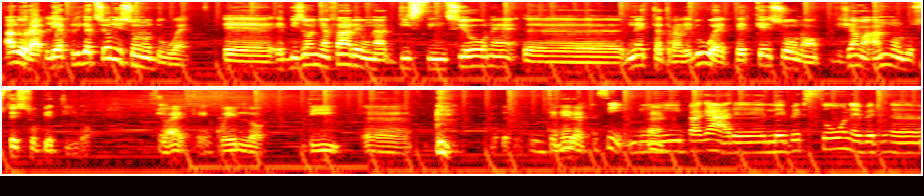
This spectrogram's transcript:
Allora, le applicazioni sono due eh, e bisogna fare una distinzione eh, netta tra le due perché sono, diciamo, hanno lo stesso obiettivo, sì. cioè che è quello di eh, tenere sì, di eh. pagare le persone per, eh,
